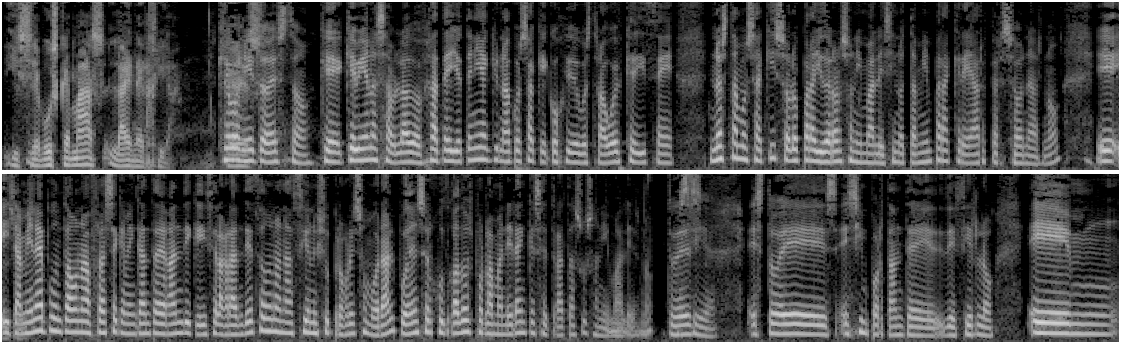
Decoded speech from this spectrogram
y se busque más la energía. Qué bonito es- esto, qué, qué bien has hablado. Fíjate, yo tenía aquí una cosa que he cogido de vuestra web que dice, no estamos aquí solo para ayudar a los animales, sino también para crear personas, ¿no? Eh, y también he apuntado una frase que me encanta de Gandhi que dice, la grandeza de una nación y su progreso moral pueden ser juzgados por la manera en que se trata a sus animales, ¿no? Entonces, esto es, es importante decirlo. Eh,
